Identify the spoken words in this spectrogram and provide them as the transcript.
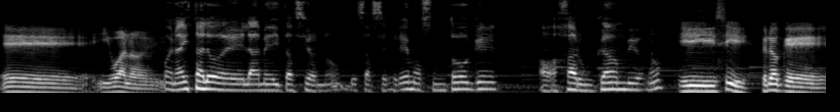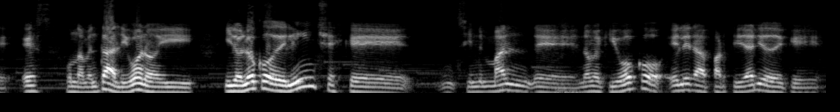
Eh, y bueno. Bueno, ahí está lo de la meditación, ¿no? Desaceleremos un toque, a bajar un cambio, ¿no? Y sí, creo que es fundamental. Y bueno, y, y lo loco de Lynch es que, si mal eh, no me equivoco, él era partidario de que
